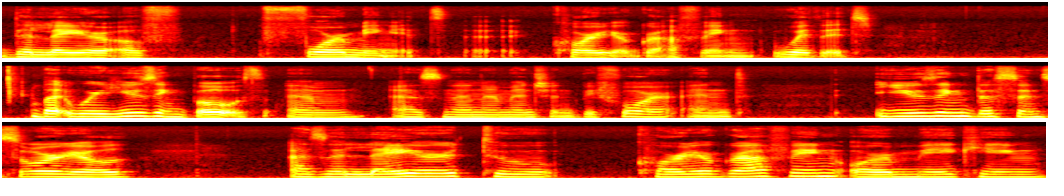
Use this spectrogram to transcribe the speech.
the layer of forming it uh, choreographing with it but we're using both um, as nana mentioned before and using the sensorial as a layer to choreographing or making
